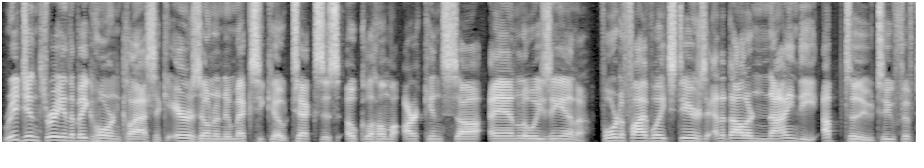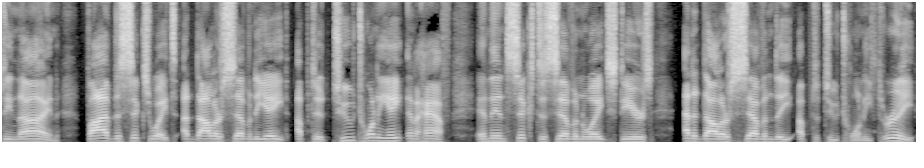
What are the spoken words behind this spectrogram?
Region 3 in the Bighorn Classic Arizona, New Mexico, Texas, Oklahoma, Arkansas, and Louisiana. 4 to 5 weight steers at $1.90 up to 259 5 to 6 weights $1.78 up to 228 and a half. And then 6 to 7 weight steers at $1.70 up to 223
